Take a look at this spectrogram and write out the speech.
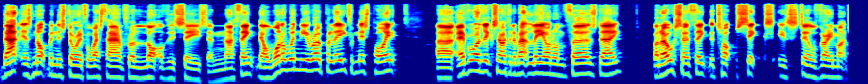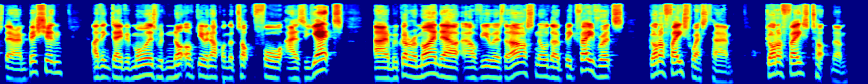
That has not been the story for West Ham for a lot of this season. And I think they'll want to win the Europa League from this point. Uh, everyone's excited about Lyon on Thursday, but I also think the top six is still very much their ambition. I think David Moyes would not have given up on the top four as yet. And we've got to remind our, our viewers that Arsenal, though big favourites, got to face West Ham, got to face Tottenham.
